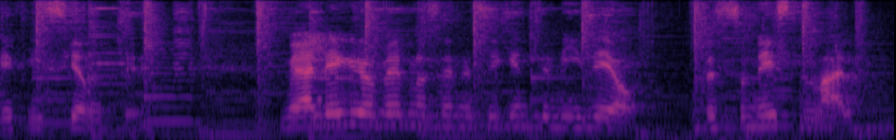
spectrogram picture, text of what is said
eficiente. Me alegro vernos en el siguiente video. Zum nächsten Mal.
